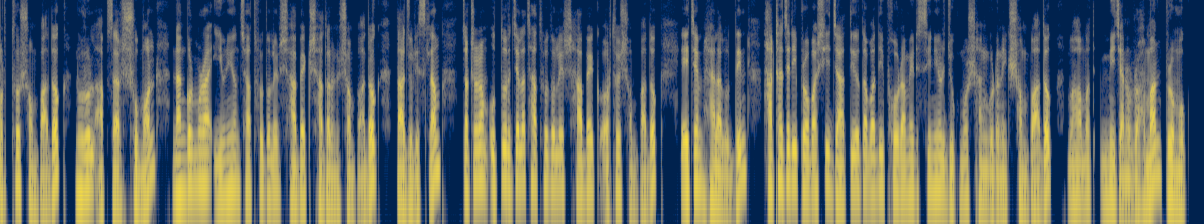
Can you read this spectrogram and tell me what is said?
অর্থ সম্পাদক নুরুল আফসার সুমন, নাঙ্গলমোড়া ইউনিয়ন ছাত্রদলের সাবেক সাধারণ সম্পাদক তাজুল ইসলাম, চট্টগ্রাম উত্তর জেলা ছাত্রদলের সাবেক অর্থ সম্পাদক এইচ এম হেলাল উদ্দিন, হাটহাজারী প্রবাসী জাতীয়তাবাদী ফোরামের সিনিয়র যুগ্ম সাংগঠনিক সম্পাদক মোহাম্মদ মিজানুর রহমান প্রমুখ।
